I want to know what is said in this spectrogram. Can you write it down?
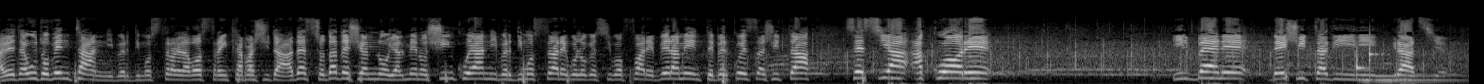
Avete avuto vent'anni per dimostrare la vostra incapacità, adesso dateci a noi almeno cinque anni per dimostrare quello che si può fare veramente per questa città se si ha a cuore il bene dei cittadini. Grazie.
